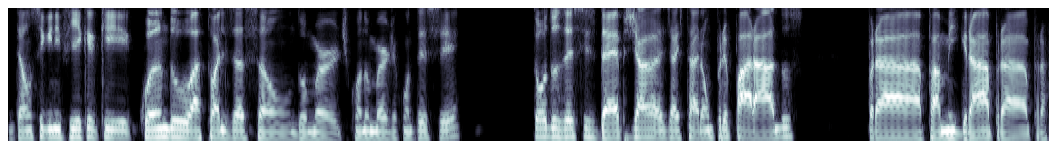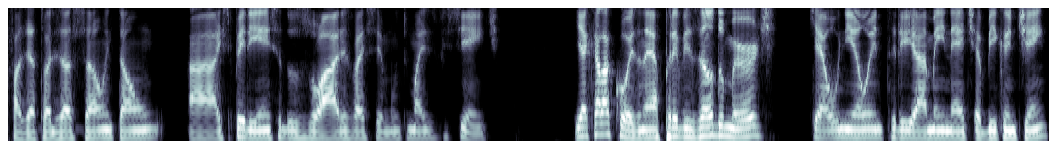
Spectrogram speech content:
Então significa que quando a atualização do merge, quando o merge acontecer, todos esses DApps já, já estarão preparados para migrar, para fazer atualização. Então a experiência dos usuários vai ser muito mais eficiente. E aquela coisa, né? A previsão do merge, que é a união entre a mainnet e a beacon chain,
